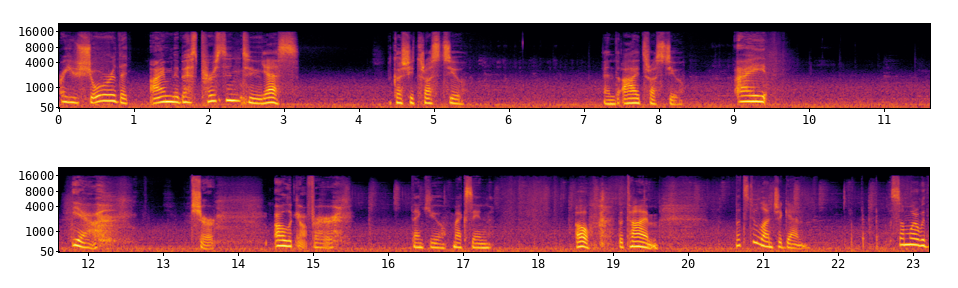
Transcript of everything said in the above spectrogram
Are you sure that I'm the best person to. Yes. Because she trusts you. And I trust you. I. Yeah. Sure. I'll look out for her. Thank you, Maxine. Oh, the time. Let's do lunch again. Somewhere with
